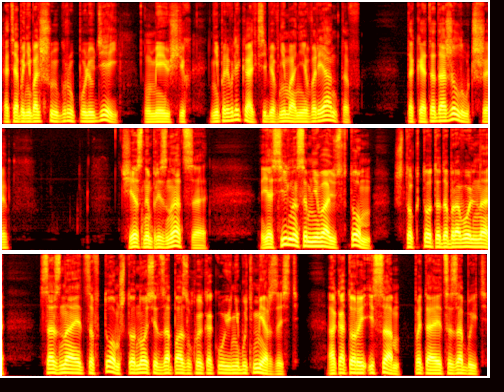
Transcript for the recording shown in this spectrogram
хотя бы небольшую группу людей, умеющих не привлекать к себе внимание вариантов, так это даже лучше. Честно признаться, я сильно сомневаюсь в том, что кто-то добровольно сознается в том, что носит за пазухой какую-нибудь мерзость, о которой и сам пытается забыть.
